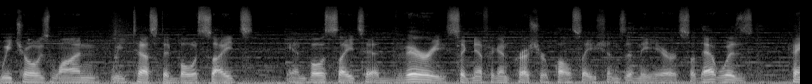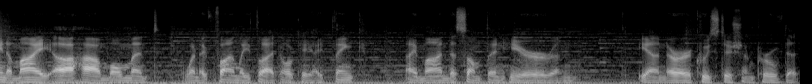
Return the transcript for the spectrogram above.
We chose one, we tested both sites, and both sites had very significant pressure pulsations in the air. So that was kind of my aha moment when I finally thought, okay, I think I'm onto something here, and, and our acoustician proved it.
